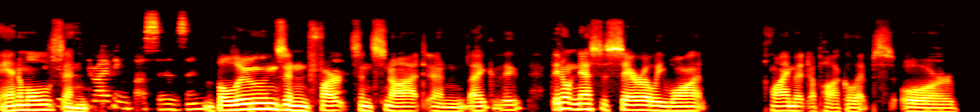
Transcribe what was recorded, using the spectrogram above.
animals and driving buses and balloons and farts and snot and like they they don't necessarily want climate apocalypse or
